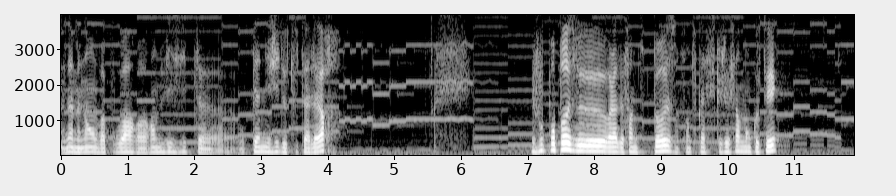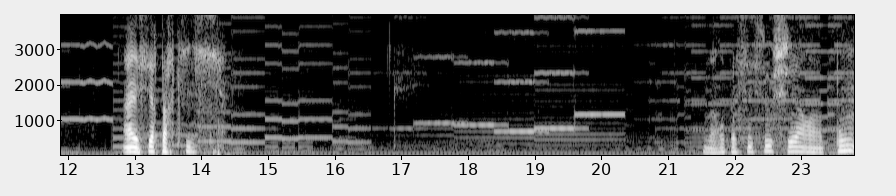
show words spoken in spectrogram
Et là maintenant on va pouvoir euh, rendre visite euh, au PNJ de tout à l'heure. Je vous propose euh, voilà, de faire une petite pause, enfin en tout cas c'est ce que je vais faire de mon côté. Allez c'est reparti. On va repasser ce cher pont.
